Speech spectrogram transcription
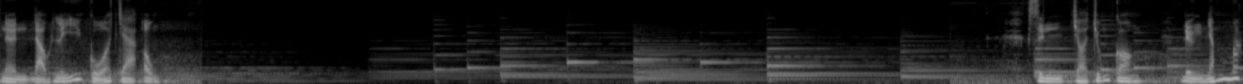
nền đạo lý của cha ông. Xin cho chúng con đừng nhắm mắt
